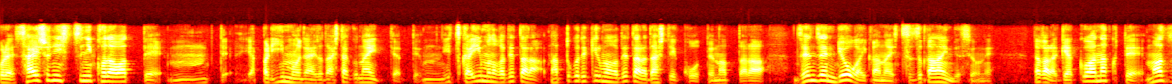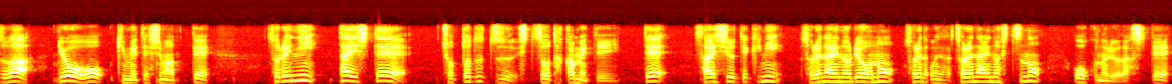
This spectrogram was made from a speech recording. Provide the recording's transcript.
これ最初に質にこだわってうんってやっぱりいいものじゃないと出したくないってやって、うん、いつかいいものが出たら納得できるものが出たら出していこうってなったら全然量がいかないし続かないんですよね。だから逆はなくてまずは量を決めてしまってそれに対してちょっとずつ質を高めていって最終的にそれなりの量のそれごめんなさいそれなりの質の多くの量を出して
